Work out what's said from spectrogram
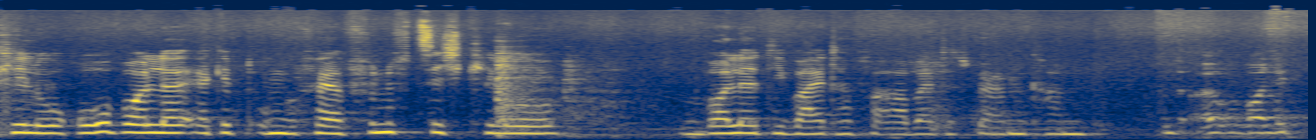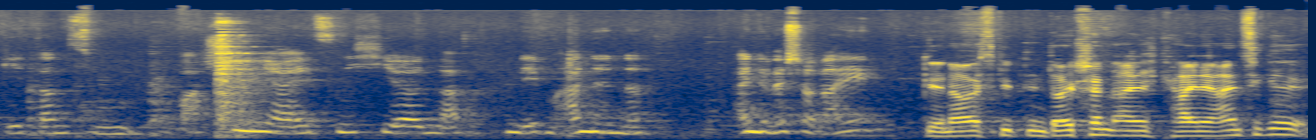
Kilo Rohwolle ergibt ungefähr 50 Kilo Wolle, die weiterverarbeitet werden kann. Und eure Wolle geht dann zum Waschen ja jetzt nicht hier nach, nebenan in eine Wäscherei? Genau, es gibt in Deutschland eigentlich keine einzige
